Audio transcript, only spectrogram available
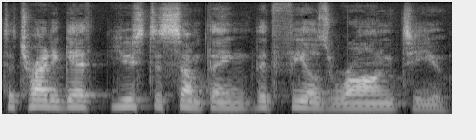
to try to get used to something that feels wrong to you.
